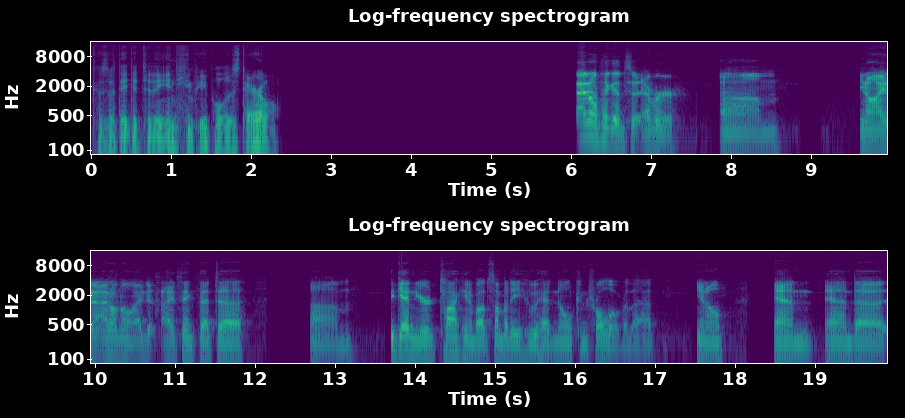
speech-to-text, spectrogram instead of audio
because what they did to the Indian people is terrible. I don't think it's ever. Um, you know, I I don't know. I I think that uh, um, again, you're talking about somebody who had no control over that. You know, and and uh,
